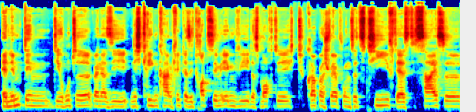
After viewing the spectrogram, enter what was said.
er nimmt den, die Route, wenn er sie nicht kriegen kann, kriegt er sie trotzdem irgendwie. Das mochte ich. Körperschwerpunkt sitzt tief, der ist decisive.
